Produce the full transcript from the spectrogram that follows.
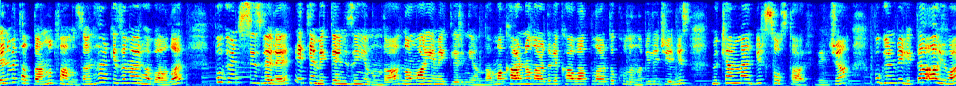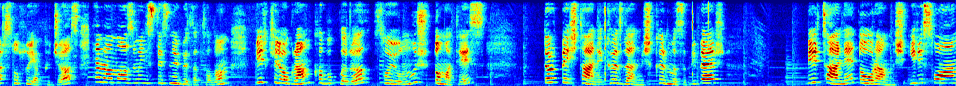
Deneme Tatlar Mutfağımızdan herkese merhabalar. Bugün sizlere et yemeklerinizin yanında, normal yemeklerin yanında, makarnalarda ve kahvaltılarda kullanabileceğiniz mükemmel bir sos tarifi vereceğim. Bugün birlikte ajvar sosu yapacağız. Hemen malzeme listesine göz atalım. 1 kilogram kabukları soyulmuş domates, 4-5 tane közlenmiş kırmızı biber, 1 tane doğranmış iri soğan,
